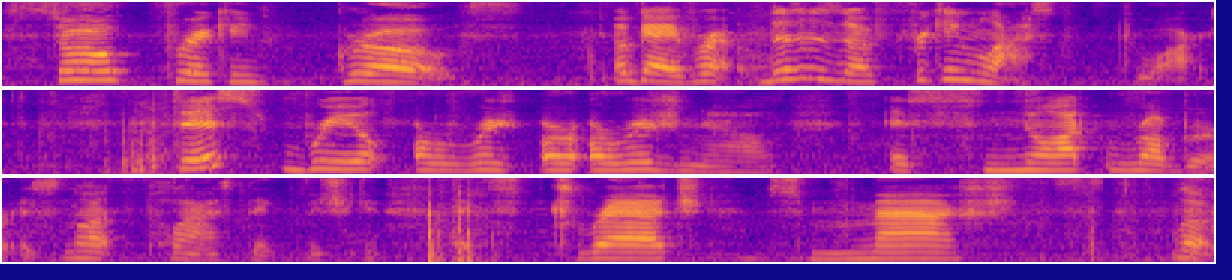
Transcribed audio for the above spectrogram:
so freaking gross. Okay, for this is the freaking last part. This real ori or original is not rubber. It's not plastic, you can stretch, smash. Look,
